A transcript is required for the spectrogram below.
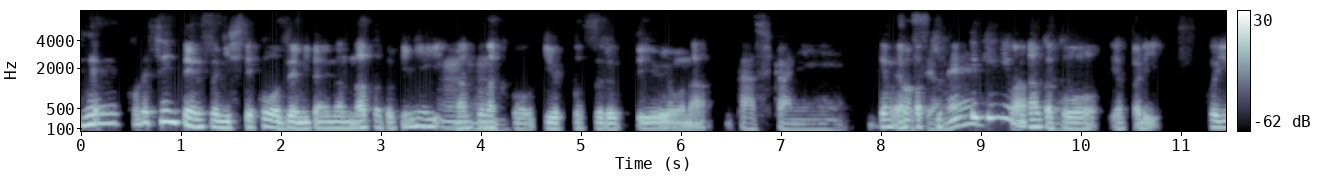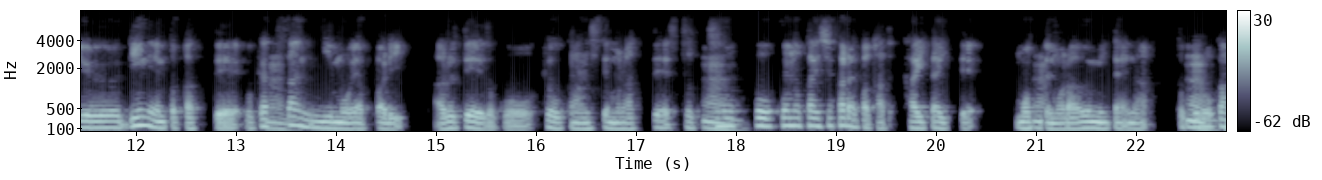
で、これセンテンスにしてこうぜみたいなのになった時に、うんうん。なんとなくこうギュッとするっていうような。確かに。でもやっぱ基本的にはなんかこう、やっぱりこういう理念とかってお客さんにもやっぱりある程度こう共感してもらって、そっちの方向の会社からやっぱ買買いたいって思ってもらうみたいなところを考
